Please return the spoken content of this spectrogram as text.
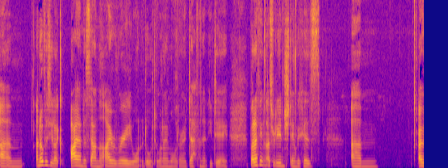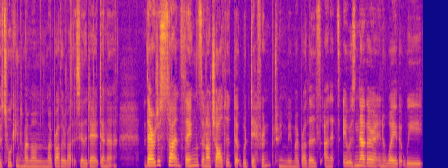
Um, and obviously, like, I understand that I really want a daughter when I'm older, I definitely do. But I think that's really interesting because um, I was talking to my mum and my brother about this the other day at dinner, there are just certain things in our childhood that were different between me and my brothers and it it was never in a way that we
